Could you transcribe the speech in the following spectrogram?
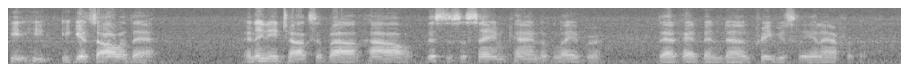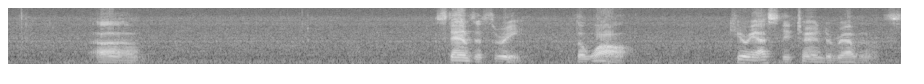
He, he, he gets all of that. And then he talks about how this is the same kind of labor that had been done previously in Africa. Uh, stanza three, the wall. Curiosity turned to reverence,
